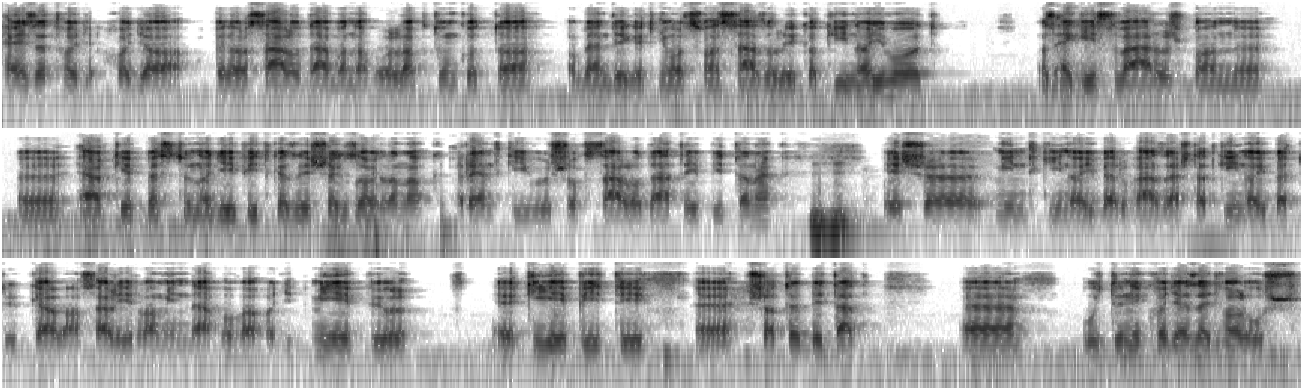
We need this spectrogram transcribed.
helyzet, hogy, hogy a, például a szállodában, ahol laktunk, ott a, a vendégek 80%-a kínai volt, az egész városban elképesztő nagy építkezések zajlanak, rendkívül sok szállodát építenek, uh-huh. és mind kínai beruházás, tehát kínai betűkkel van felírva mindenhova, hogy itt mi épül, kiépíti, stb. Tehát úgy tűnik, hogy ez egy valós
